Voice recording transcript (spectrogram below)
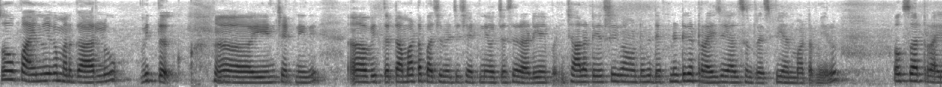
సో ఫైనల్గా మన గారెలు విత్ ఏం చట్నీ ఇది? విత్ టమాటా పచ్చిమిర్చి చట్నీ వచ్చేసి రెడీ అయిపోయింది. చాలా టేస్టీగా ఉంటుంది. డెఫినెట్గా ట్రై చేయాల్సిన రెసిపీ అనమాట మీరు. ఒకసారి ట్రై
